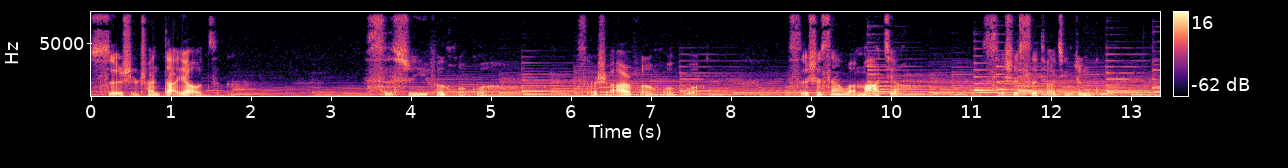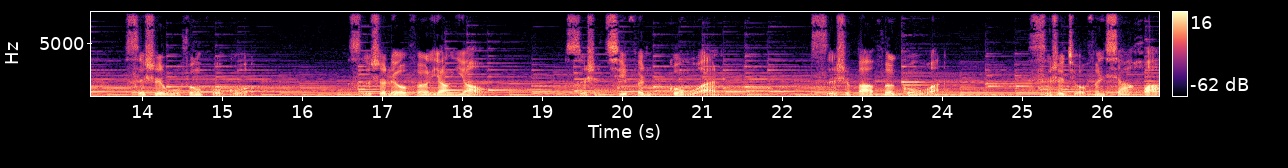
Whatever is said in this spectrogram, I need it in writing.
四十串大腰子，四十一份火锅，四十二份火锅，四十三碗麻酱，四十四条金针菇，四十五份火锅，四十六份羊腰，四十七份贡丸，四十八份贡丸，四十九份虾滑。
